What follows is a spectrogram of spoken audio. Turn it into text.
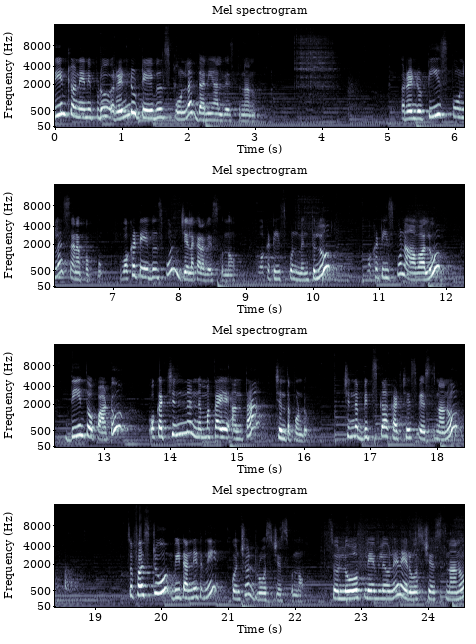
దీంట్లో నేను ఇప్పుడు రెండు టేబుల్ స్పూన్ల ధనియాలు వేస్తున్నాను. రెండు టీ స్పూన్ల శనపప్పు ఒక టేబుల్ స్పూన్ జీలకర్ర వేసుకుందాం. ఒక టీ స్పూన్ మెంతులు. ఒక టీ స్పూన్ ఆవాలు. దీంతో పాటు ఒక చిన్న నిమ్మకాయ అంతా చింతపండు. చిన్న బిట్స్గా కట్ చేసి వేస్తున్నాను. సో ఫస్ట్ వీటన్నిటిని కొంచెం రోస్ట్ చేసుకుందాం. సో లో ఫ్లేమ్లోనే నేను రోస్ట్ చేస్తున్నాను.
